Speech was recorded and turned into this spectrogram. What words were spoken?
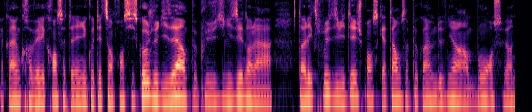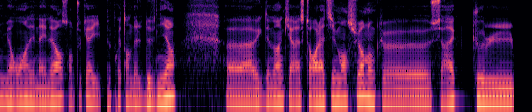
qui a quand même crevé l'écran cette année du côté de San Francisco. Je le disais, un peu plus utilisé dans la dans l'explosivité. Je pense qu'à terme, ça peut quand même devenir un bon receveur numéro 1 des Niners. En tout cas, il peut prétendre le devenir euh, avec des mains qui restent relativement sûres. Donc, euh, c'est vrai que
